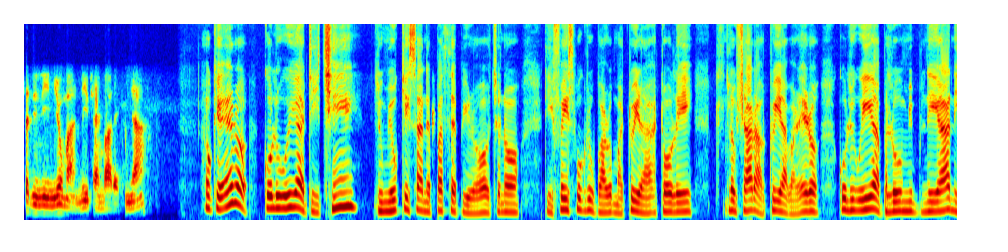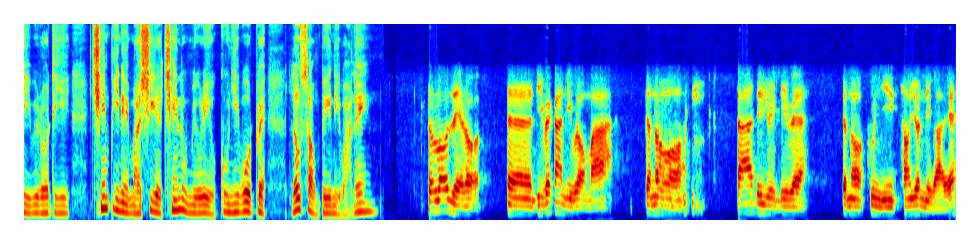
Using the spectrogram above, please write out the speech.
စက်ဒနီမြို့မှာနေထိုင်ပါတယ်ခင်ဗျာဟုတ်ကဲ့အဲ့တော့ကိုလူဝေးကဒီချင်းလူမျိုးကိစ္စနဲ့ပတ်သက်ပြီးတော့ကျွန်တော်ဒီ Facebook group ဘာလို့မှတွေ့တာအတော်လေးလှုပ်ရှားတာကိုတွေ့ရပါတယ်အဲ့တော့ကိုလူဝေးကဘလို့နေရနေပြီးတော့ဒီချင်းပြည်နယ်မှာရှိတဲ့ချင်းလူမျိုးတွေကိုကူညီဖို့အတွက်လှုပ်ဆောင်ပေးနေပါလေတော်တော်ဆယ်တော့အဲဒီဘက်ကနေပြီးတော့မှကျွန်တော် တားတရွေလေးပဲကျွန်တော်ကူညီဆောင်ရွက်နေပါတယ်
